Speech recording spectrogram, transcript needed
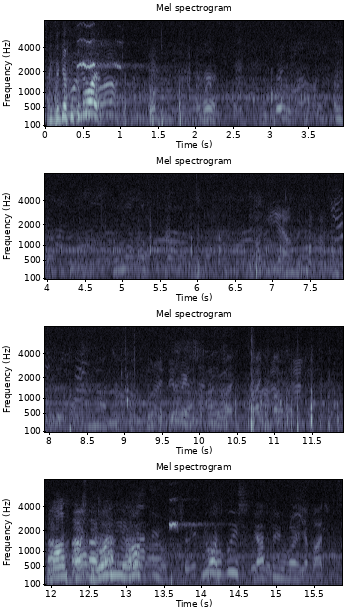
Це таке тут двоє. Двоє, ліва, права, куди?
